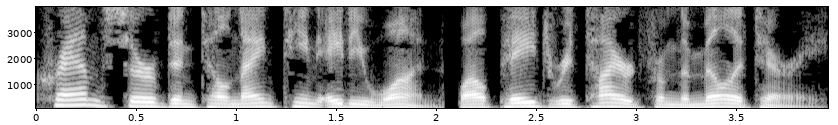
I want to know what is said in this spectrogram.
Cram served until 1981, while Page retired from the military.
